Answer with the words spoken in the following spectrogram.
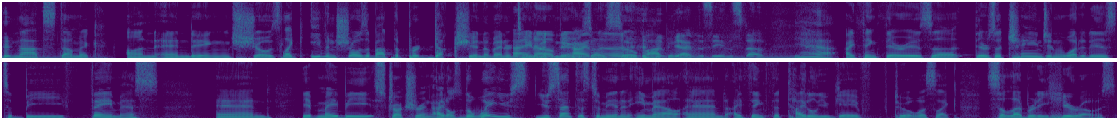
not stomach unending shows. Like even shows about the production of entertainment know, news are the, so popular. behind the scenes stuff. Yeah, I think there is a there's a change in what it is to be famous, and it may be structuring idols. The way you you sent this to me in an email, and I think the title you gave to it was like celebrity heroes.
